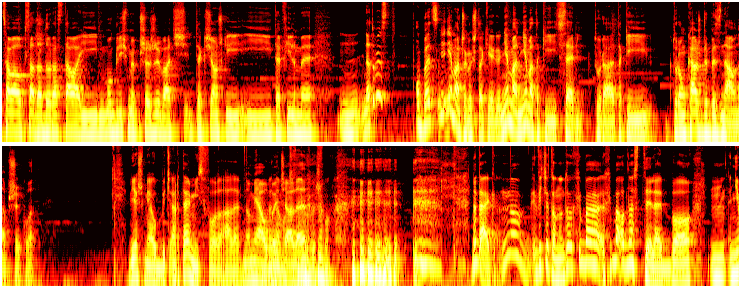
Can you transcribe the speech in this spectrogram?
cała obsada dorastała i mogliśmy przeżywać te książki i te filmy. Mm, natomiast obecnie nie ma czegoś takiego. Nie ma, nie ma takiej serii, która, takiej, którą każdy by znał na przykład. Wiesz, miał być Artemis Fall, ale. No miał wiadomo, być, ale. Wyszło. No tak, no wiecie co, no to chyba, chyba od nas tyle, bo mm, nie,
